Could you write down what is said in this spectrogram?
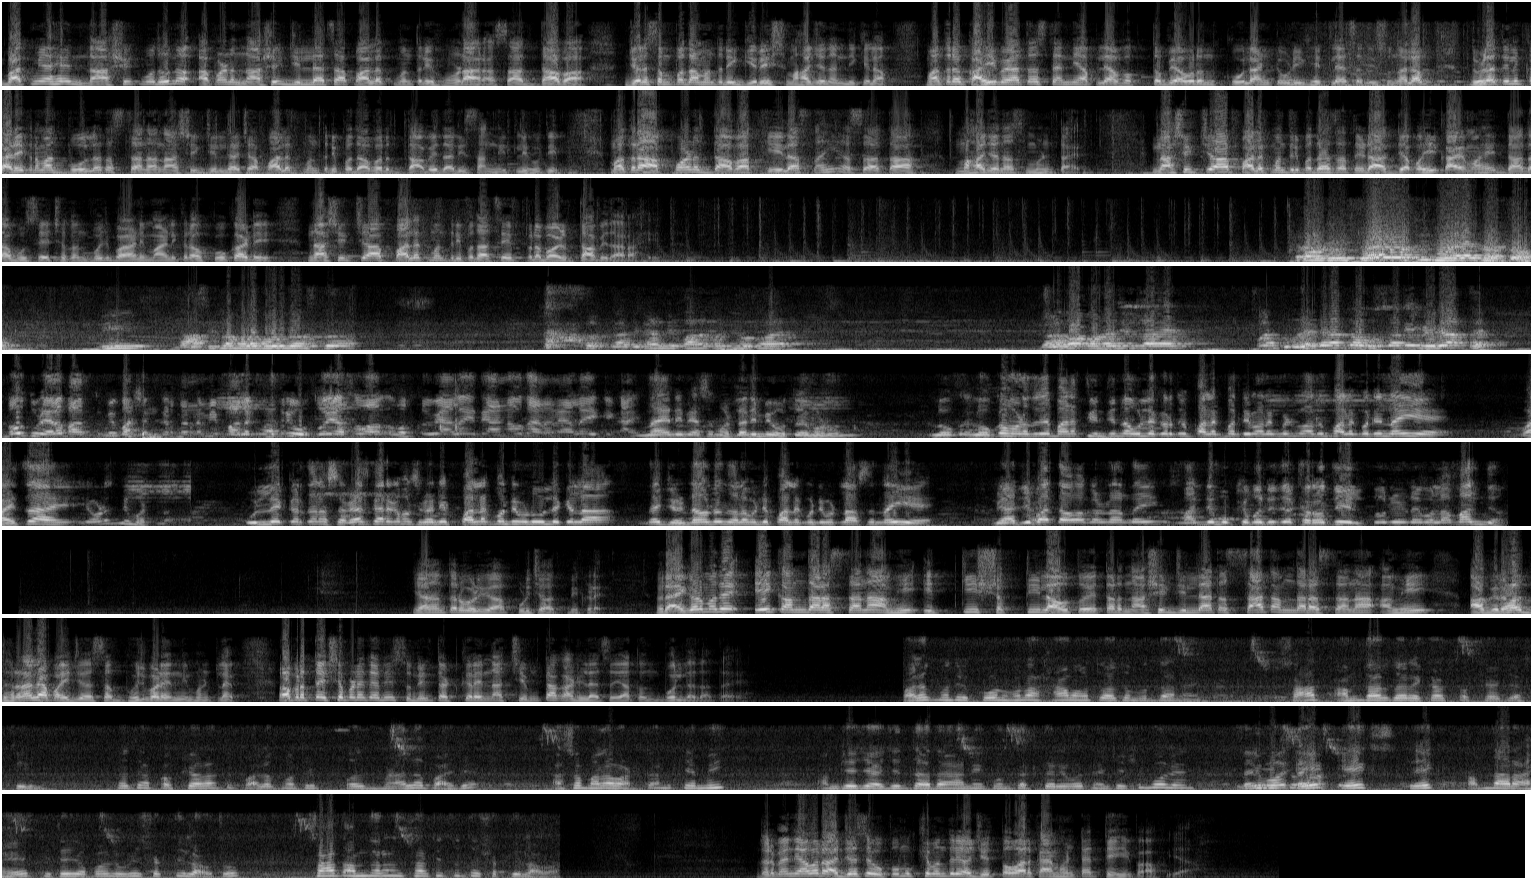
बातमी आहे नाशिकमधून आपण नाशिक जिल्ह्याचा पालकमंत्री होणार असा दावा जलसंपदा मंत्री गिरीश महाजन यांनी केला. मात्र काही वेळातच त्यांनी आपल्या वक्तव्यावरून कोलांटोडी घेतल्याचं दिसून आलं. धुळ्यातील कार्यक्रमात बोलत असताना नाशिक जिल्ह्याच्या पालकमंत्री पदावर दावेदारी सांगितली होती. मात्र आपण दावा केलाच नाही असं आता महाजनच म्हणतायत. नाशिकच्या पालकमंत्री पदाचा तिढा अद्यापही कायम आहे. दादा भुसे छगन भुजबळ आणि माणिकराव कोकाटे नाशिकच्या पालकमंत्री पदाचे प्रबळ दावेदार आहेत. तर मी दरवर्षी धुळ्यात असतो मी नाशिकला मला बोलवलं असतं. त्या ठिकाणी मी पालकमंत्री होतोय जळगाव माझा जिल्हा आहे. पण धुळेकरांचा उत्साह काही वेगळाच आहे. भाऊ धुळ्याला बा- तुम्ही भाषण करताना मी पालकमंत्री होतोय असं वक्तव्य आलंय ते अनावधानाने आलंय की काय? नाही नाही मी असं म्हटलं नाही मी होतोय म्हणून. लोक लोक म्हणत होते मला तीन तीनदा उल्लेख करतो पालकमंत्री पालकमंत्री अजून पालकमंत्री नाहीये. व्हायचं आहे एवढंच मी म्हटलं. उल्लेख करताना सगळ्याच कार्यक्रमात सगळ्यांनी पालकमंत्री म्हणून उल्लेख केला. नाही झेंडावंदन झाला म्हणजे पालकमंत्री म्हटलं असं नाहीये. मी अजिबात दावा करणार नाही. मान्य मुख्यमंत्री जे ठरवतील तो निर्णय मला मान्य. यानंतर वळूया पुढच्या बातमीकडे. रायगडमध्ये एक आमदार असताना आम्ही इतकी शक्ती लावतोय तर नाशिक जिल्ह्यात सात आमदार असताना आम्ही आग्रह धरायला पाहिजे असं भुजबळ यांनी म्हटलंय. अप्रत्यक्षपणे त्यांनी सुनील तटकरेंना चिमटा काढल्याचं यातून बोललं जात आहे. पालकमंत्री कोण होणार हा महत्त्वाचा मुद्दा नाही. सात आमदार जर एकाच पक्षाचे असतील तर त्या पक्षाला ते पालकमंत्री पद मिळालं पाहिजे असं मला वाटतं. आणि ते मी आमचे जे अजितदादा आणि कोण तटकरे व त्यांच्याशी बोलेन. एक एक एक आमदार आहे तिथे आपण एवढी शक्ती लावतो सात आमदारांसाठी सुद्धा शक्ती लावा. दरम्यान यावर राज्याचे उपमुख्यमंत्री अजित पवार काय म्हणतात तेही पाहूया.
